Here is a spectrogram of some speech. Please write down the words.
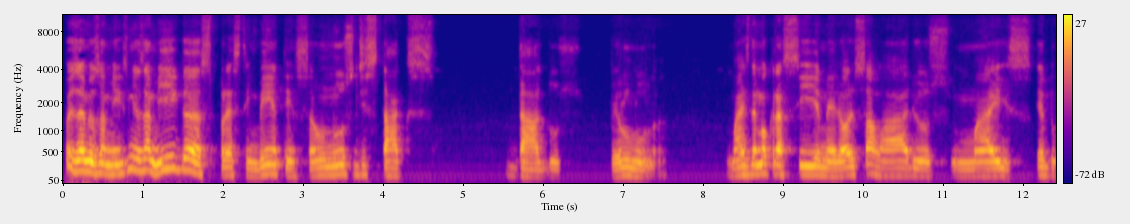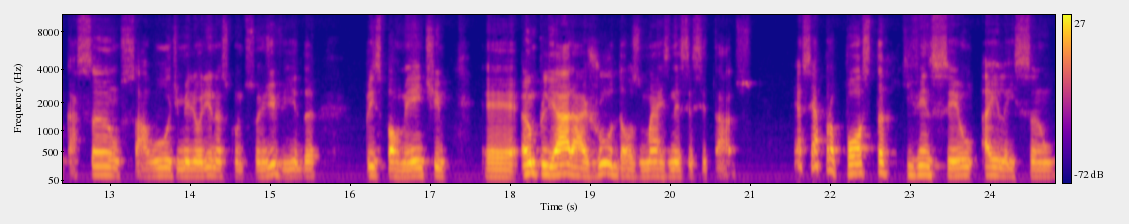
Pois é, meus amigos, minhas amigas, prestem bem atenção nos destaques dados pelo Lula. Mais democracia, melhores salários, mais educação, saúde, melhoria nas condições de vida, principalmente é, ampliar a ajuda aos mais necessitados. Essa é a proposta que venceu a eleição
